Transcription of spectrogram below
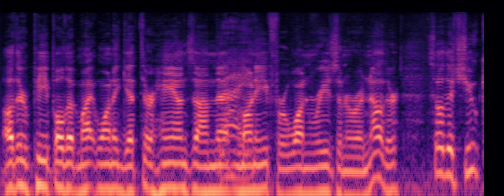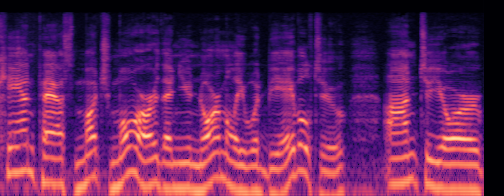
other people that might want to get their hands on that Right. money for one reason or another so that you can pass much more than you normally would be able to on to your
